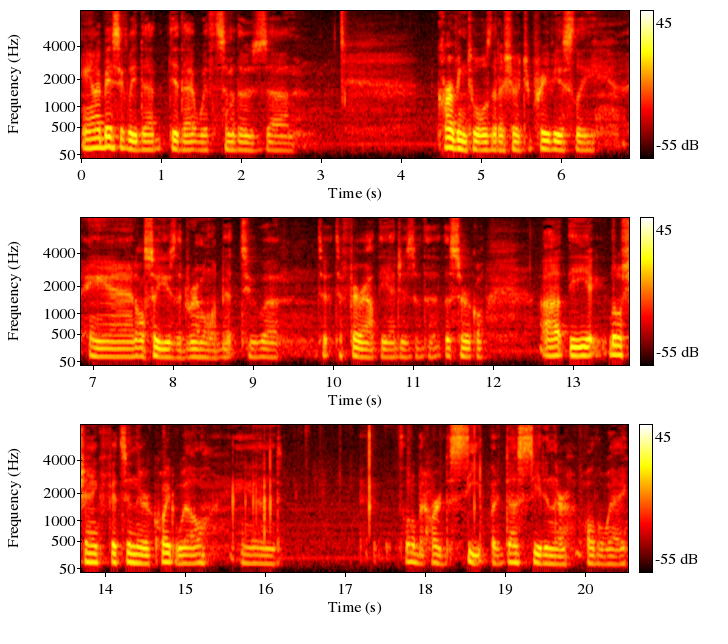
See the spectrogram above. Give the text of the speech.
And I basically did, did that with some of those um, carving tools that I showed you previously and also use the Dremel a bit to, uh, to, to out the edges of the, the circle. Uh, the little shank fits in there quite well and it's a little bit hard to seat but it does seat in there all the way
